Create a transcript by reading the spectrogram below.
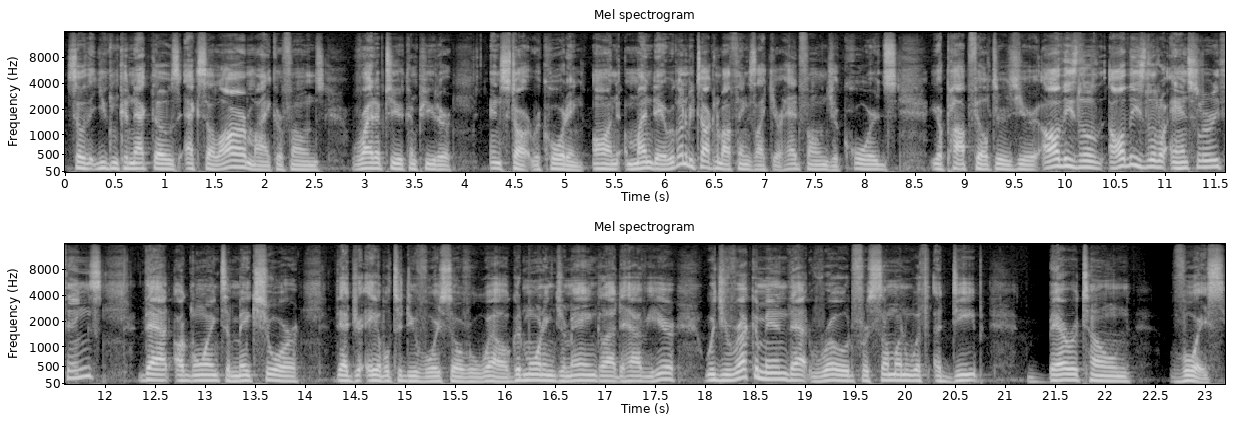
so that you can connect those XLR microphones right up to your computer and start recording on Monday. We're going to be talking about things like your headphones, your cords, your pop filters, your all these little all these little ancillary things that are going to make sure that you're able to do voiceover well. Good morning, Jermaine. Glad to have you here. Would you recommend that Rode for someone with a deep baritone voice?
